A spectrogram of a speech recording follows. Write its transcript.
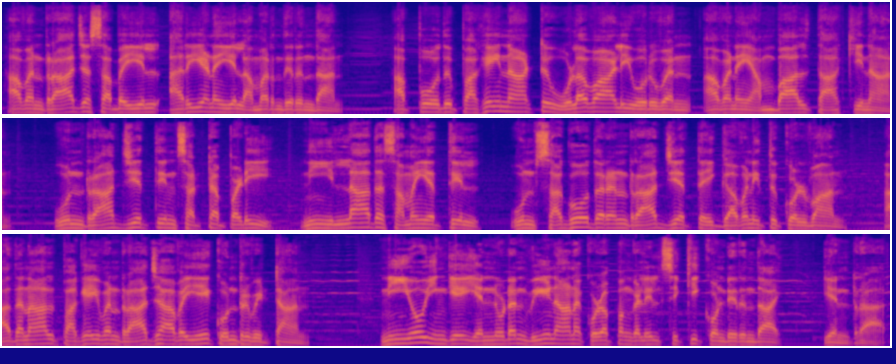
அவன் ராஜசபையில் அரியணையில் அமர்ந்திருந்தான். அப்போது பகை நாட்டு உளவாளி ஒருவன் அவனை அம்பால் தாக்கினான். உன் ராஜ்யத்தின் சட்டப்படி நீ இல்லாத சமயத்தில் உன் சகோதரன் ராஜ்யத்தை கவனித்துக் கொள்வான். அதனால் பகைவன் ராஜாவையே கொன்றுவிட்டான். நீயோ இங்கே என்னுடன் வீணான குழப்பங்களில் சிக்கிக் கொண்டிருந்தாய் என்றார்.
